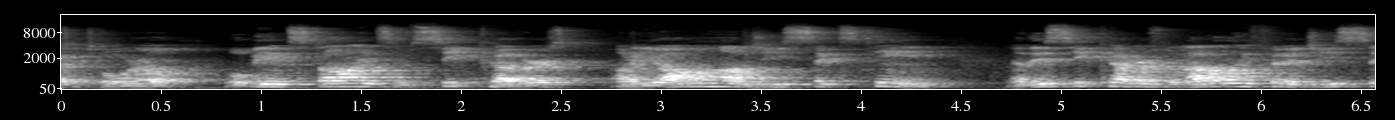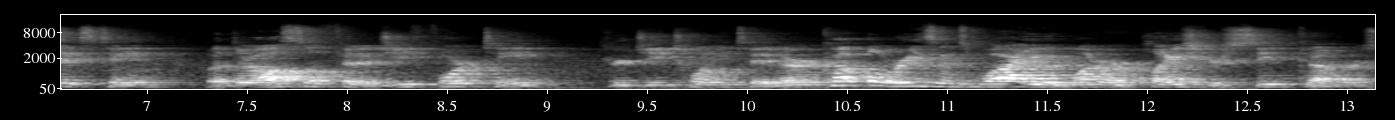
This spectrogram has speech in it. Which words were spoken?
tutorial, we'll be installing some seat covers on a Yamaha G16. Now these seat covers will not only fit a G16, but they'll also fit a G14 through G22. There are a couple reasons why you would want to replace your seat covers.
